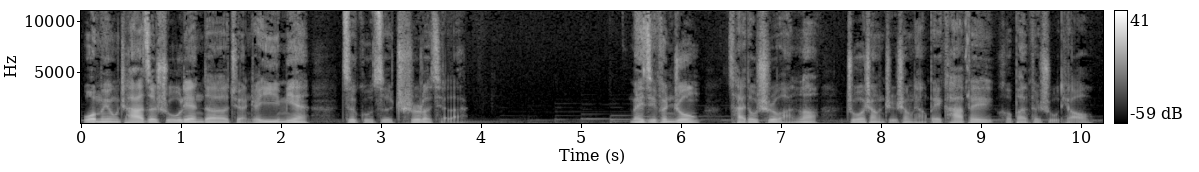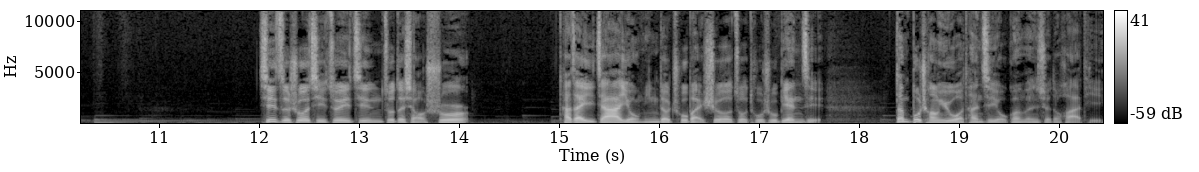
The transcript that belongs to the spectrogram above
我们用叉子熟练地卷着意面，自顾自吃了起来。没几分钟，菜都吃完了，桌上只剩两杯咖啡和半份薯条。妻子说起最近做的小说。他在一家有名的出版社做图书编辑，但不常与我谈起有关文学的话题。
